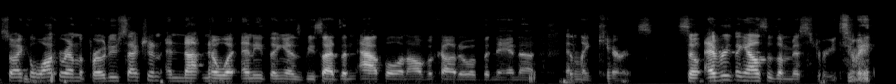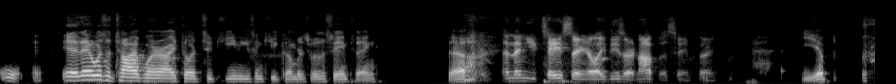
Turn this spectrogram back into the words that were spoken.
so I can walk around the produce section and not know what anything is besides an apple, an avocado, a banana, and like carrots. So everything else is a mystery to me. Yeah, there was a time where I thought zucchinis and cucumbers were the same thing. So, And then you taste it, and you're like, these are not the same thing. yep.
